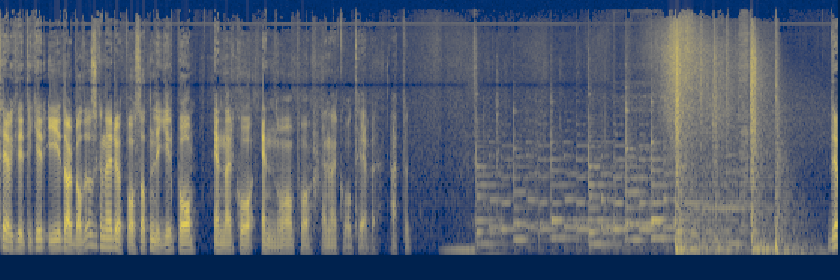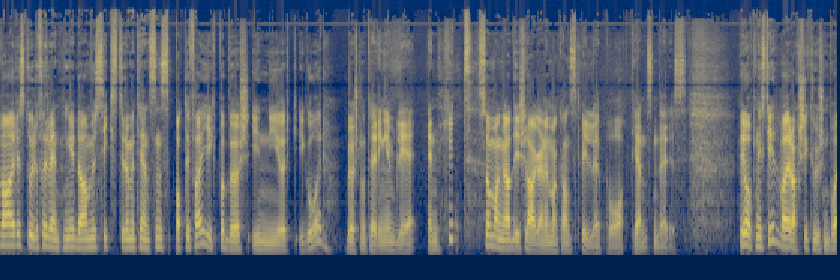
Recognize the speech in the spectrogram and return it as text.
TV-kritiker i Dagbladet. Så kan jeg røpe også at den ligger på nrk.no og på NRK TV-appen. Det var store forventninger da musikkstrømmetjenesten Spotify gikk på børs i New York i går. Børsnoteringen ble en hit, som mange av de slagerne man kan spille på tjenesten deres. Ved åpningstid var aksjekursen på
